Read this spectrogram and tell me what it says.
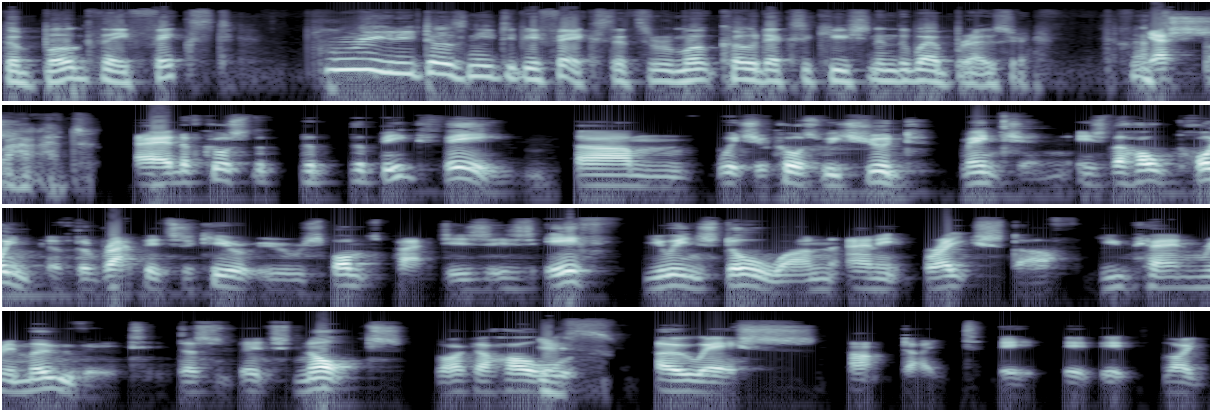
the bug they fixed really does need to be fixed. It's remote code execution in the web browser. That's yes. bad. And of course, the, the, the big thing, um, which of course we should mention, is the whole point of the rapid security response patches is if you install one and it breaks stuff, you can remove it. It doesn't, it's not like a whole yes. OS update. It, it, it like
